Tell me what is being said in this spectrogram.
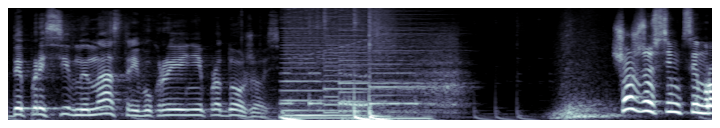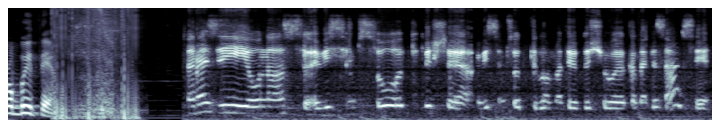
депресивний настрій в Україні продовжувався. Що ж з усім цим робити? Наразі у нас 800, більше 800 кілометрів дощової каналізації.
